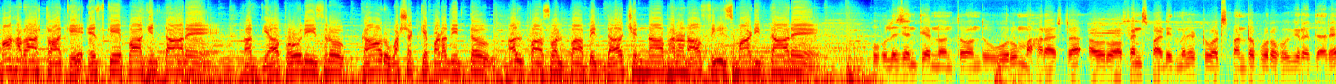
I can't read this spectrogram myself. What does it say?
ಮಹಾರಾಷ್ಟ್ರಕ್ಕೆ ಎಸ್ಕೇಪ್ ಆಗಿದ್ದಾರೆ. ಸದ್ಯ ಪೊಲೀಸರು ಕಾರು ವಶಕ್ಕೆ ಪಡೆದಿದ್ದು, ಅಲ್ಪ ಸ್ವಲ್ಪ ಬಿದ್ದ ಚಿನ್ನಾಭರಣ ಸೀಸ್ ಮಾಡಿದ್ದಾರೆ. ಹುಲಜಂತಿ ಅನ್ನುವಂಥ ಒಂದು ಊರು ಮಹಾರಾಷ್ಟ್ರ. ಅವರು ಅಫೆನ್ಸ್ ಮಾಡಿದ್ಮೇಲೆ ಟುವರ್ಡ್ಸ್ ಪಂಡ್ರಪುರ ಹೋಗಿರಿದ್ದಾರೆ.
